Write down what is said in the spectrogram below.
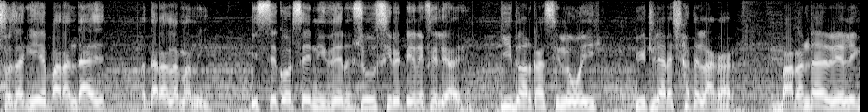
সোজা গিয়ে বারান্দায় দাঁড়ালাম আমি। ইচ্ছে করছে নিজের চুল ছিঁড়ে টেনে ফেলে কি দরকার ছিল ওই হিটলারের সাথে লাগার? বারান্দার রেলিং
